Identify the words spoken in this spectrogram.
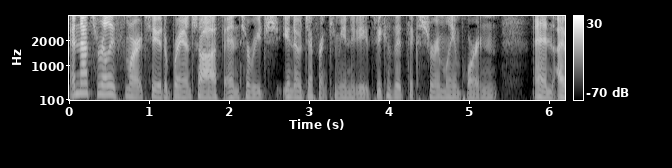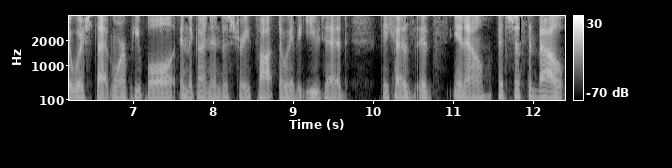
And that's really smart too to branch off and to reach, you know, different communities because it's extremely important. And I wish that more people in the gun industry thought the way that you did because it's, you know, it's just about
